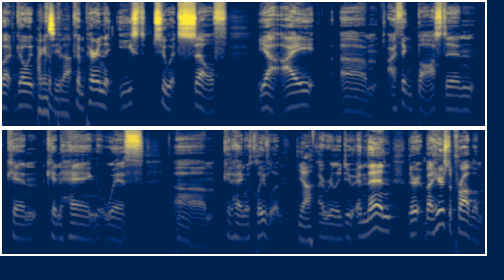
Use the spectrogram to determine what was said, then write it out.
but going I can see that. comparing the East to itself. Yeah, I um, I think Boston can can hang with um, could hang with Cleveland. Yeah. I really do. And then there, but here's the problem:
